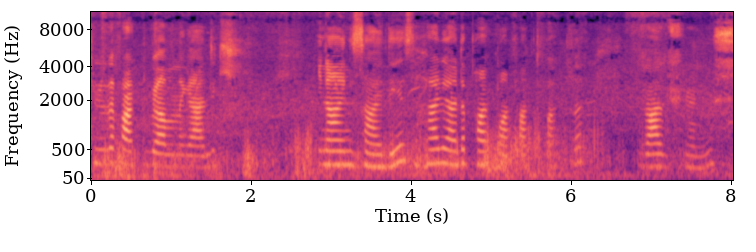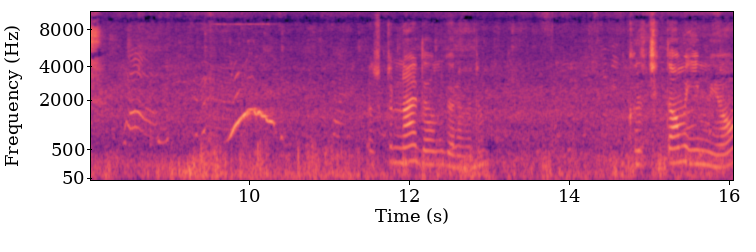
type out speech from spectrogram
Şimdi de farklı bir alana geldik. Yine aynı sahildeyiz. Her yerde park var farklı farklı. Güzel düşünülmüş. Özgür nerede onu göremedim. Yukarı çıktı ama inmiyor.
